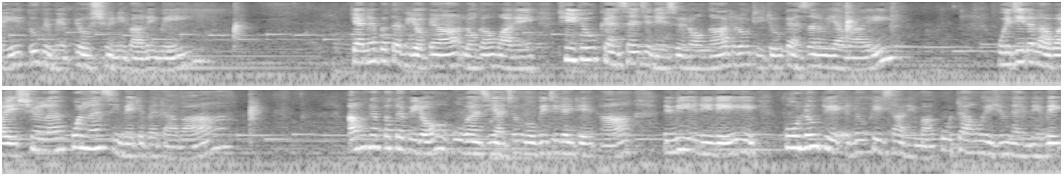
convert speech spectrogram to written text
တယ်။သို့ပေမဲ့ပျော်ရွှင်နေပါလိမ့်မယ်။ ကံနဲ့ပတ်သက်ပြီးတော့ကံကလောကောင်းပါလေထီတိုးကန်ဆန်းခြင်းနေဆိုရင်တော့ငါးတလုံးထီတိုးကန်ဆန်းလို့ရပါတယ်ဝေကြီးတက်လာပါလေရှင်လန်းပွင့်လန်းစီမဲ့တပတ်တာပါအောင်နဲ့ပတ်သက်ပြီးတော့ပူပန်စီယာချုံကိုပေးကြည့်လိုက်တဲ့အခါမိမိအနေနဲ့ကိုလုပ်တဲ့အလုပ်ကိစ္စတွေမှာကိုတာဝန်ယူနိုင်ပေမဲ့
